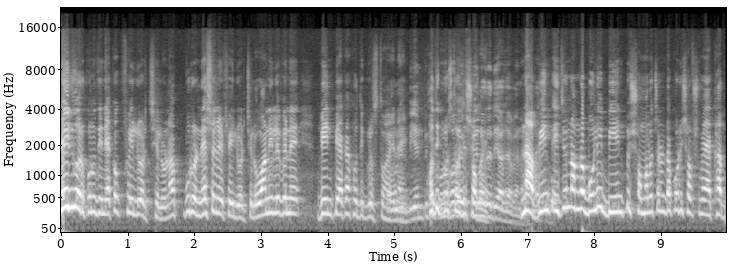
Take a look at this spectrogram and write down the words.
ফেলিওর কোনোদিন একক ফেলিওর ছিল না পুরো নেশনের ফেলিওর ছিল। ওয়ান ইলেভেনে বিএনপি একা ক্ষতিগ্রস্ত হয় নাই। ক্ষতিগ্রস্ত হয়েছে সবাই। না। বিএনপি এই জন্য আমরা বলি বিএনপির সমালোচনাটা করি সবসময় এক হাত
